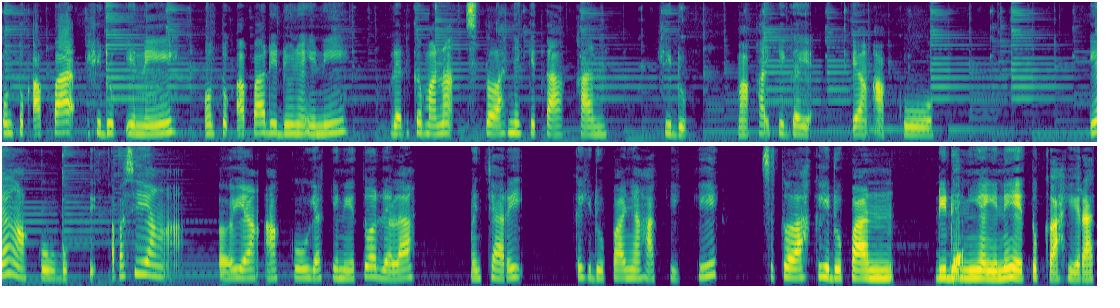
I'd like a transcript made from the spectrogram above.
untuk apa hidup ini, untuk apa di dunia ini, dan ke mana setelahnya kita akan hidup. Maka ikigai yang aku yang aku bukti apa sih yang uh, yang aku yakini itu adalah mencari kehidupan yang hakiki setelah kehidupan di dunia ini yaitu ke akhirat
